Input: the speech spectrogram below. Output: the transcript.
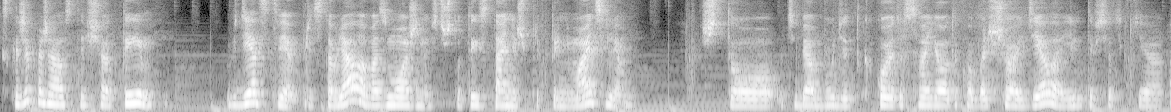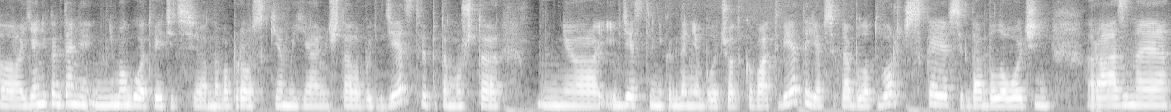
Скажи, пожалуйста, еще ты в детстве представляла возможность, что ты станешь предпринимателем, что у тебя будет какое-то свое такое большое дело, или ты все-таки... А, я никогда не, не могу ответить на вопрос, кем я мечтала быть в детстве, потому что а, и в детстве никогда не было четкого ответа. Я всегда была творческая, всегда была очень разная.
